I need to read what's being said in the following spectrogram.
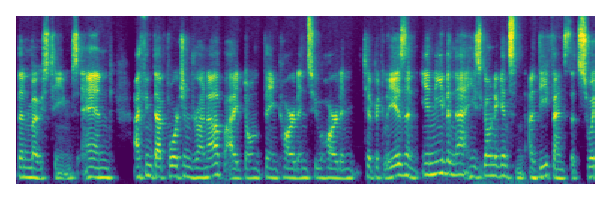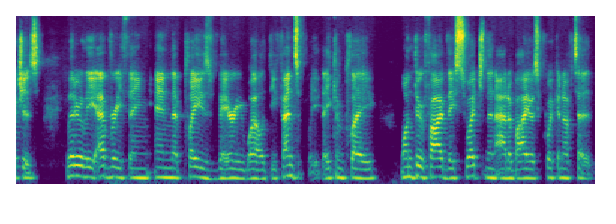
than most teams. And I think that fortune's run up. I don't think Harden's who Harden typically isn't. And even that, he's going against a defense that switches literally everything and that plays very well defensively. They can play one through five, they switch, then Adebayo is quick enough to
